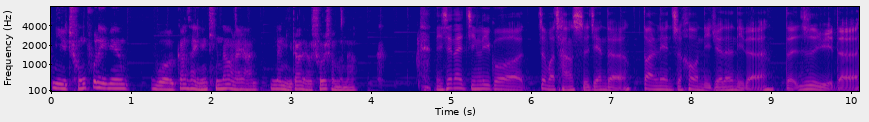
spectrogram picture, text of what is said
你重复了一遍，我刚才已经听到了呀，那你到底要说什么呢？你现在经历过这么长时间的锻炼之后，你觉得你的的日语的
